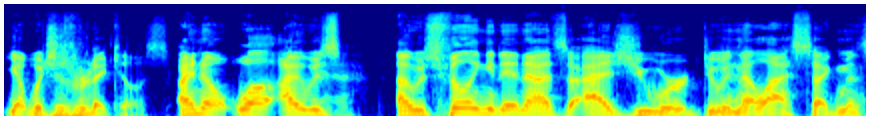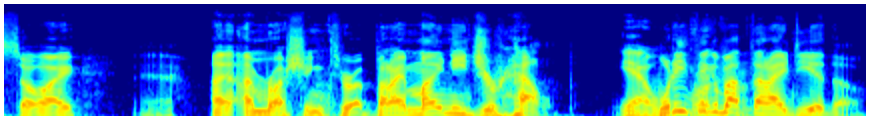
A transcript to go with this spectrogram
yeah, which is ridiculous. I know. Well, I was Yeah. I was filling it in as as you were doing that last segment, so I, Yeah. I I'm rushing through it, but I might need your help. Yeah. what do you think about that idea though?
